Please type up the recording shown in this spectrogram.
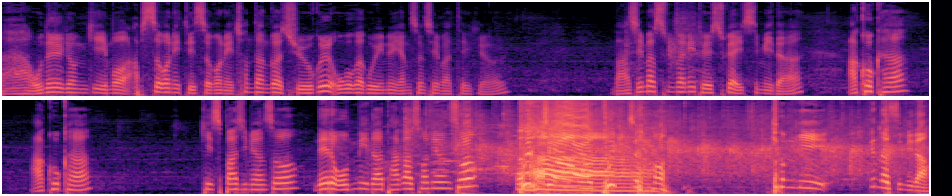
아 오늘 경기 뭐 앞서거니 뒤서거니 천당과 지옥을 오고 가고 있는 양 선수의 맞대결 마지막 순간이 될 수가 있습니다. 아코카 아코카 키스 빠지면서 내려옵니다. 다가서면서 아. 득점! 득점! 경기 끝났습니다.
